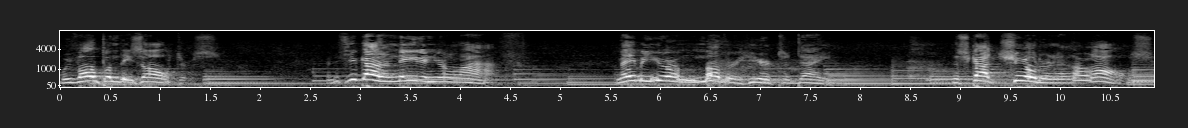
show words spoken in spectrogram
we've opened these altars. And if you got a need in your life, maybe you're a mother here today that's got children that are lost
